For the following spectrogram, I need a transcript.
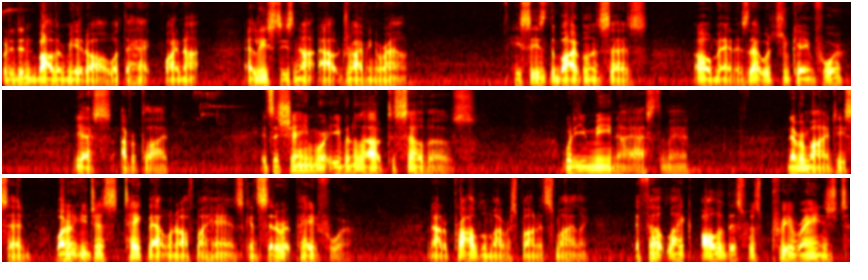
but it didn't bother me at all. What the heck, why not? At least he's not out driving around. He sees the Bible and says, Oh man, is that what you came for? Yes, I replied. It's a shame we're even allowed to sell those. What do you mean? I asked the man. Never mind, he said. Why don't you just take that one off my hands? Consider it paid for. Not a problem, I responded, smiling. It felt like all of this was prearranged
